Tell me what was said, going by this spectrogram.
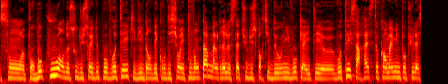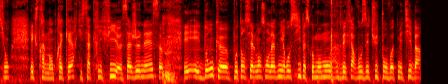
sont pour beaucoup en dessous du seuil de pauvreté, qui vivent dans des conditions épouvantables, malgré le statut du sportif de haut niveau qui a été euh, voté. Ça reste quand même une population extrêmement précaire qui sacrifie sa jeunesse et, donc potentiellement son avenir aussi, parce qu'au moment où vous devez faire vos études pour votre métier, bah,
